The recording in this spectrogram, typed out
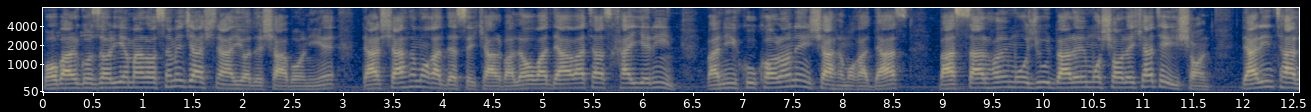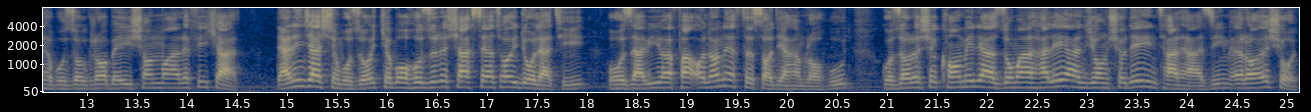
با برگزاری مراسم جشن عیاد شعبانیه در شهر مقدس کربلا و دعوت از خیرین و نیکوکاران این شهر مقدس بسترهای موجود برای مشارکت ایشان در این طرح بزرگ را به ایشان معرفی کرد در این جشن بزرگ که با حضور شخصیت های دولتی، حوزوی و فعالان اقتصادی همراه بود گزارش کاملی از دو مرحله انجام شده این طرح عظیم ارائه شد.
